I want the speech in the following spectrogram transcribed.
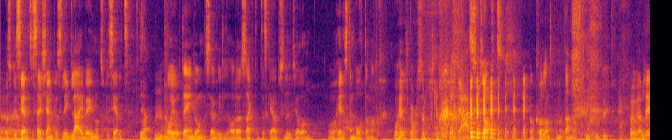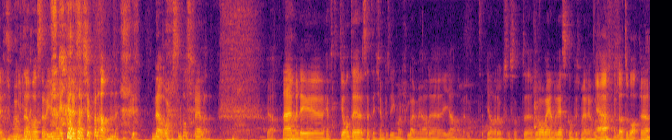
eh, Och speciellt att se Champions League live är ju något speciellt. Ja. Mm. Jag har gjort det en gång så jag vill, har jag sagt att det ska jag absolut göra om. Och helst en bortamatch. Och helst Arsenal kanske. Ja, såklart. Jag kollar inte på något annat. Fråga Aldén som åkte över och såg United FC Köpenhamn när Arsenal spelade. Ja. Nej men det är häftigt. Jag har inte sett en Champions League-match live men jag hade gärna velat göra det också. Så att, eh, du har en reskompis med dig. Ja, det låter bra. Ja.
